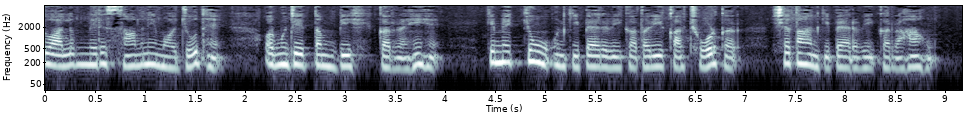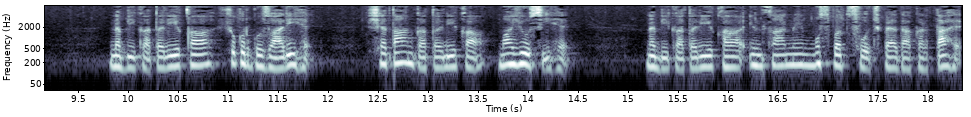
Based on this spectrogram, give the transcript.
دو عالم میرے سامنے موجود ہیں اور مجھے تنبیہ کر رہے ہیں کہ میں کیوں ان کی پیروی کا طریقہ چھوڑ کر شیطان کی پیروی کر رہا ہوں۔ نبی کا طریقہ شکر گزاری ہے، شیطان کا طریقہ مایوسی ہے۔ نبی کا طریقہ انسان میں مثبت سوچ پیدا کرتا ہے۔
